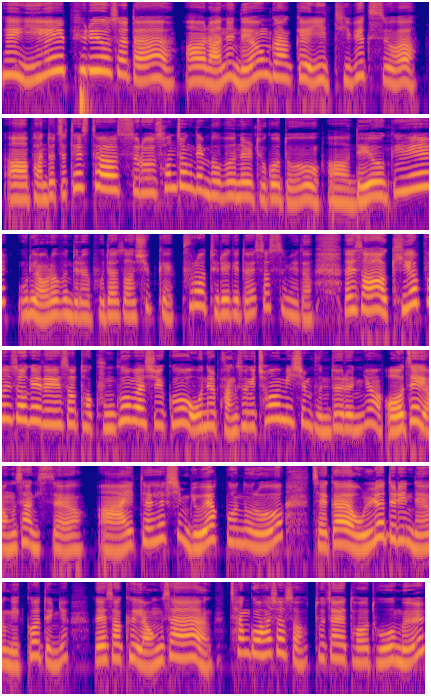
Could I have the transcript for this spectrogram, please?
제2의 퓨리오사다 아, 라는 내용과 함께 이 디벡스와 어, 반도체 테스트하우스로 선정된 부분을 두고도 어, 내용을 우리 여러분들에게 보다 더 쉽게 풀어드리기도 했었습니다. 그래서 기업 분석에 대해서 더 궁금하시고 오늘 방송이 처음이신 분들은요. 어제 영상 있어요. 아, 아이텍 핵심 요약본으로 제가 올려드린 내용이 있거든요. 그래서 그 영상 참고하셔서 투자에 더 도움을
